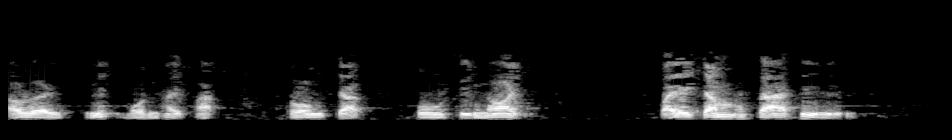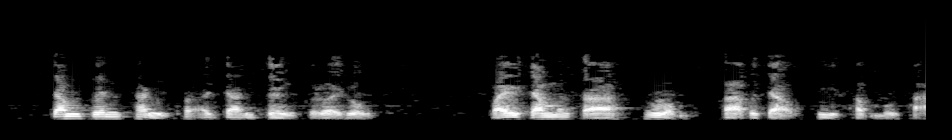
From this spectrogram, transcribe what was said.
เขาเลยนิมนต์ให้พระลงจากภูสิงห์น้อย ไปจำภาษาที่อื่นจำเป็นท่านพระอาจารย์เจงก็เลยลง ไปจำภาษาร่วมข้าพเจ้าที่ทำบูชา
